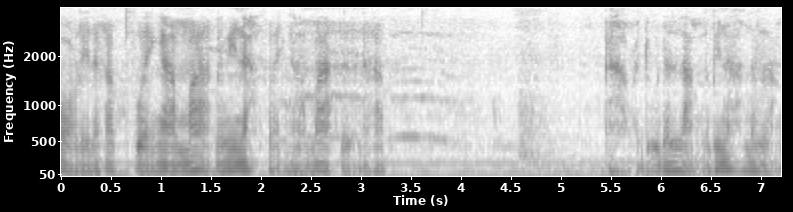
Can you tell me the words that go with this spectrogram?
บอกเลยนะครับ สวยงามมากนะพี่นะ สวยงามมากเลยนะครับไปดูด้านหลังนะพี่นะ ด้านหลัง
